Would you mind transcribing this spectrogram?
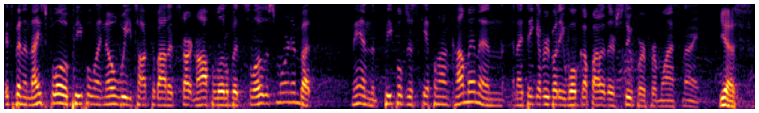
It's been a nice flow of people. I know we talked about it starting off a little bit slow this morning, but man, the people just kept on coming, and, and I think everybody woke up out of their stupor from last night. Yes,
